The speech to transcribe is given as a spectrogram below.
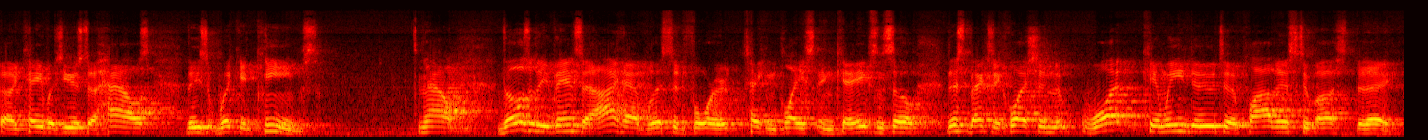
uh, cave was used to house these wicked kings. Now, those are the events that I have listed for taking place in caves. And so this begs the question what can we do to apply this to us today?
